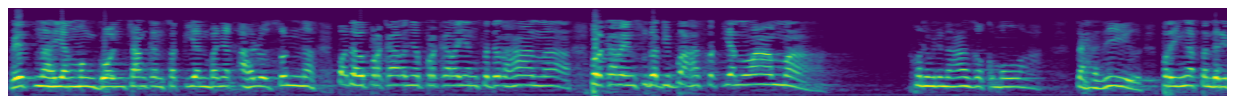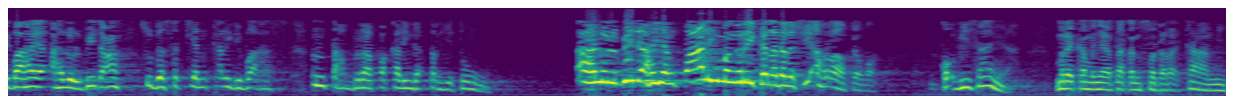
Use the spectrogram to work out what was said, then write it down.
Fitnah yang menggoncangkan sekian banyak ahlu sunnah. Padahal perkaranya perkara yang sederhana. Perkara yang sudah dibahas sekian lama. Tahzir, peringatan dari bahaya ahlul bid'ah sudah sekian kali dibahas. Entah berapa kali nggak terhitung. Ahlul bid'ah yang paling mengerikan adalah Syiah Rafidhah. Kok bisanya mereka menyatakan saudara kami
